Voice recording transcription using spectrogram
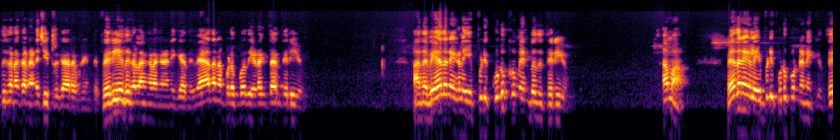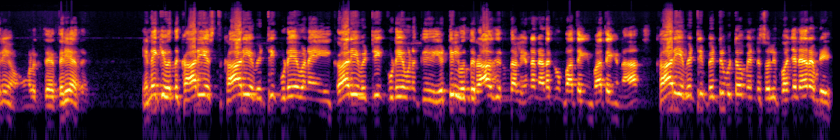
இது கணக்காக நினைச்சிட்டு இருக்காரு அப்படின்ட்டு. பெரிய இதுகளாம் கணக்கு நினைக்காது. வேதனைப்படும் போது எனக்கு தான் தெரியும். அந்த வேதனைகளை எப்படி கொடுக்கும் என்பது தெரியும். ஆமா. வேதனைகளை எப்படி கொடுக்கும்னு நினைக்கும்? தெரியும். உங்களுக்கு தெ- தெரியாது. என்னைக்கு வந்து காரிய காரிய வெற்றி குடையவனை காரிய வெற்றி குடையவனுக்கு எட்டில் வந்து ராகு இருந்தால் என்ன நடக்கும் பார்த்தீங்க பார்த்தீங்கன்னா காரிய வெற்றி பெற்று விட்டோம் என்று சொல்லி கொஞ்ச நேரம் இப்படி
